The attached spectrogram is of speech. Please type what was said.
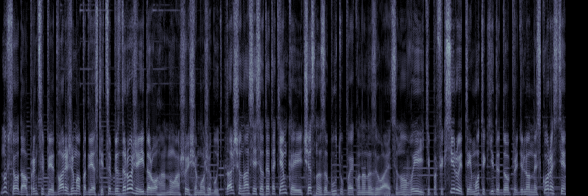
Ну все, да, в принципі, два режима подвески. Це бездорожжя і дорога. Ну, а що ще може бути? Далі у нас є от эта темка, і чесно забуту, як вона називається. Ну, ви її типу, фіксуєте, і мотик їде до определенної скорості.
